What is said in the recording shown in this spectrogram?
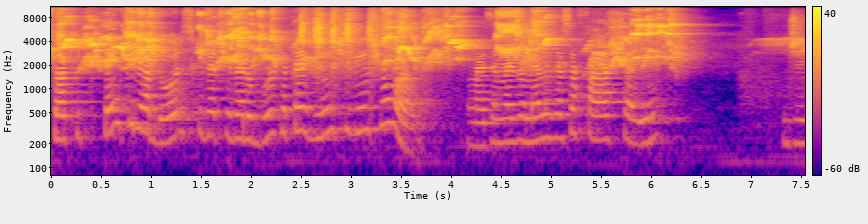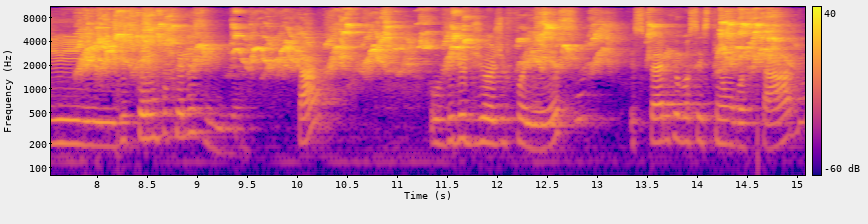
Só que tem criadores que já tiveram burca até 20, 21 anos. Mas é mais ou menos essa faixa aí de, de tempo que eles vivem, tá? O vídeo de hoje foi esse. Espero que vocês tenham gostado.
